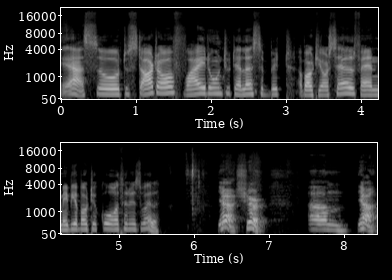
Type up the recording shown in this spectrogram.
Yeah, so to start off, why don't you tell us a bit about yourself and maybe about your co author as well? Yeah, sure. Um, yeah,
